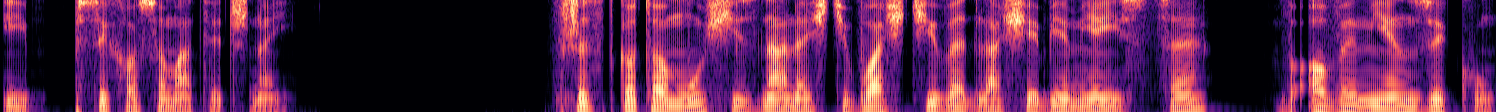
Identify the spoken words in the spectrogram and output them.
i psychosomatycznej. Wszystko to musi znaleźć właściwe dla siebie miejsce w owym języku,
